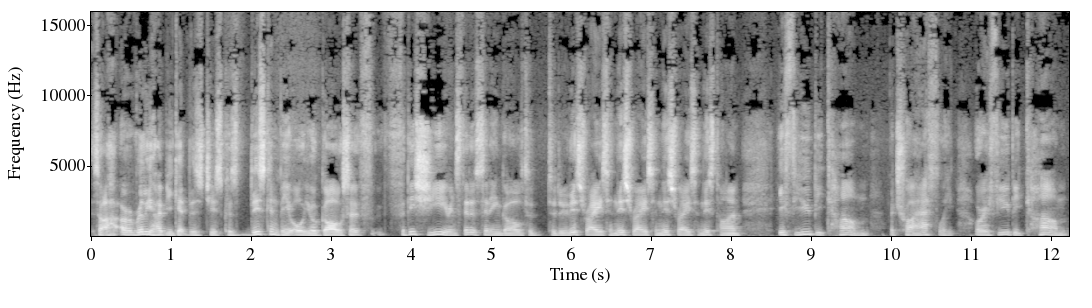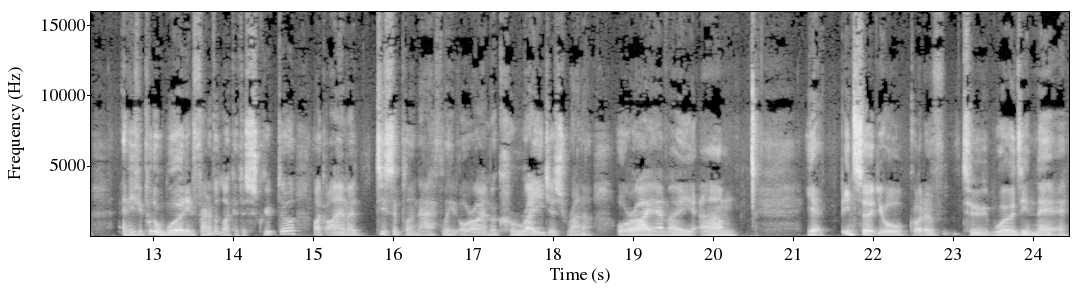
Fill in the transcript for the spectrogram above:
so I, I, really hope you get this gist because this can be all your goals. So f- for this year, instead of setting goal to, to do this race and this race and this race and this time, if you become a triathlete or if you become and if you put a word in front of it like a descriptor, like I am a disciplined athlete or I am a courageous runner or I am a, um, yeah, insert your kind of two words in there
